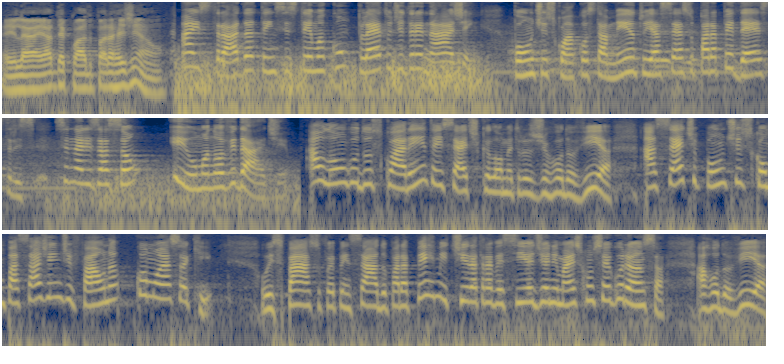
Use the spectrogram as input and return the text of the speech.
Ele é adequado para a região. A estrada tem sistema completo de drenagem, pontes com acostamento e acesso para pedestres, sinalização e uma novidade. Ao longo dos 47 quilômetros de rodovia, há sete pontes com passagem de fauna, como essa aqui. O espaço foi pensado para permitir a travessia de animais com segurança. A rodovia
